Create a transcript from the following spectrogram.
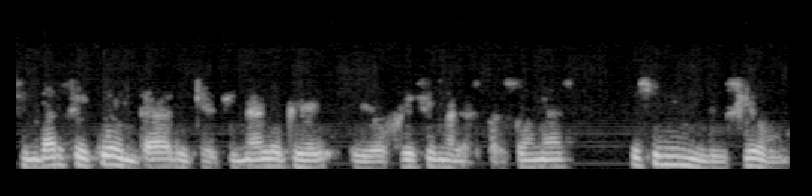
sin darse cuenta de que al final lo que le ofrecen a las personas es una ilusión.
